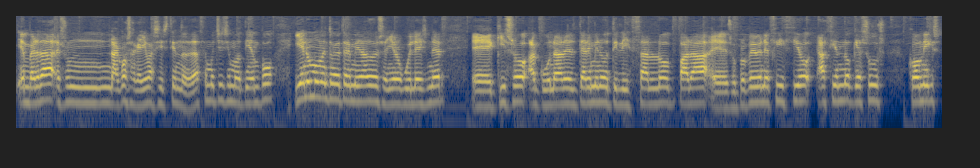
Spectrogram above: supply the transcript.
en verdad es una cosa que lleva existiendo desde hace muchísimo tiempo y en un momento determinado el señor Will Eisner eh, quiso acunar el término, utilizarlo para su propio beneficio, haciendo que sus cómics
